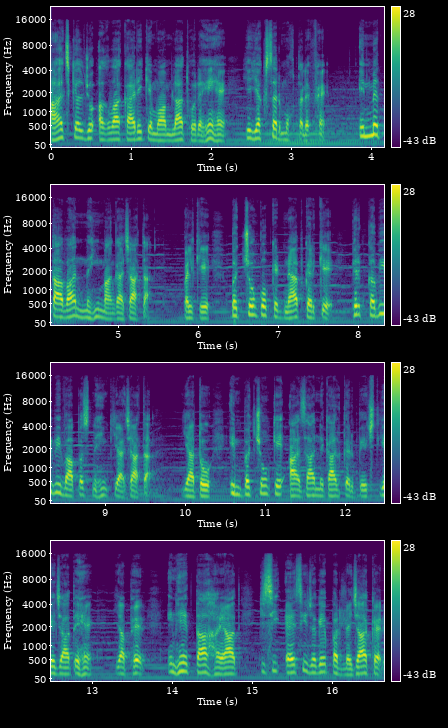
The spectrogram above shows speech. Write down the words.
आजकल जो अगवाकारी के मामला हो रहे हैं, ये अक्सर मुख्तलिफ़ हैं। इनमें तावान नहीं मांगा जाता, बल्कि बच्चों को किडनैप करके फिर कभी भी वापस नहीं किया जाता। या तो इन बच्चों के आज़ाद निकाल कर बेच दिए जाते हैं, या फिर इन्हें ताहयात किसी ऐसी जगह पर ले जाकर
